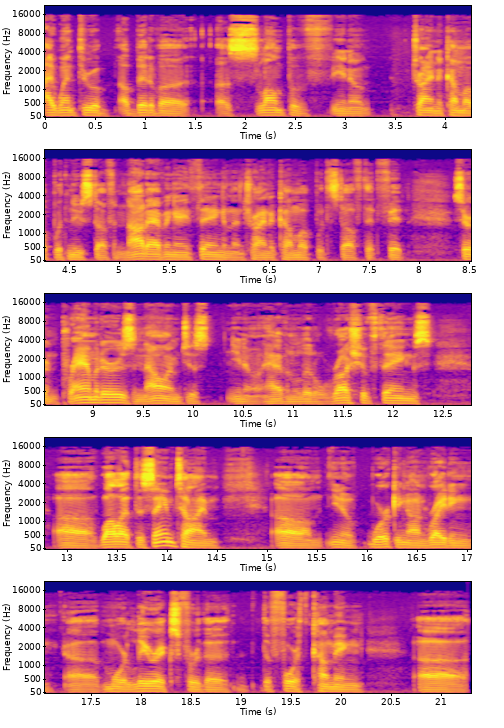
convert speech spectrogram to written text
I went through a, a bit of a, a slump of, you know, trying to come up with new stuff and not having anything and then trying to come up with stuff that fit certain parameters and now I'm just, you know, having a little rush of things. Uh, while at the same time, um, you know, working on writing uh, more lyrics for the the forthcoming uh,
